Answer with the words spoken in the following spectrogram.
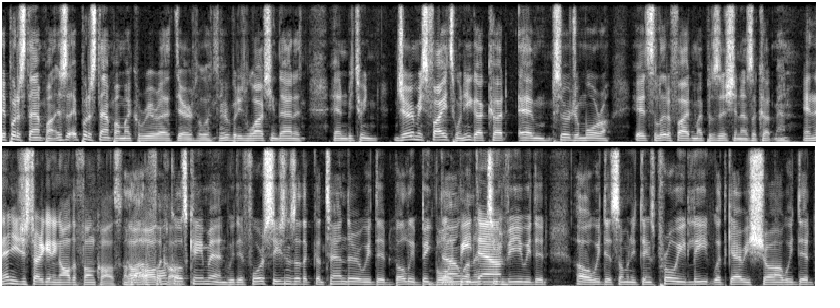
It put a stamp on. It put a stamp on my career right there. Everybody's watching that, and, and between Jeremy's fights when he got cut and Sergio Mora, it solidified my position as a cut man. And then you just started getting all the phone calls. A all, lot of the phone calls. calls came in. We did four seasons of the Contender. We did Bully Beatdown Bully on Beatdown. MTV. We did oh, we did so many things. Pro Elite with Gary Shaw. We did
